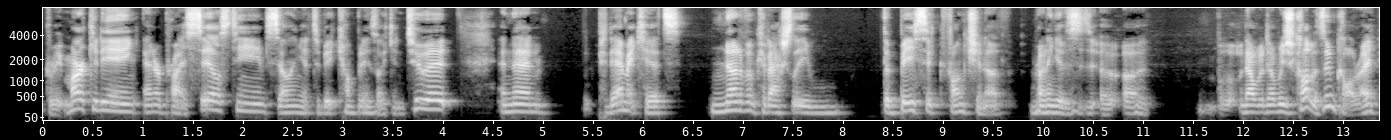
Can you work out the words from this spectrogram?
great marketing, enterprise sales teams, selling it to big companies like Intuit. And then pandemic hits, none of them could actually, the basic function of running a, a, a now we just call it a Zoom call, right?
